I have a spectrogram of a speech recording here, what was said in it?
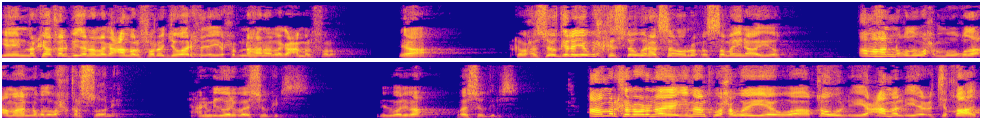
Iyo in markaa qalbigana laga camal falo jawaarixda iyo xubnahana laga camal falo. Ya. Marka waxaa soo gelaya wax kastoo wanaagsan oo ruuxu samaynaayo ama ha noqdo wax muuqda ama ha noqdo wax qarsoone. Yacani mid waliba waa soo gelis. Mid waliba waa soo gelis. Ama marka la odhanaayo iimaanku waxa weeye waa qowl iyo camal iyo ictiqaad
